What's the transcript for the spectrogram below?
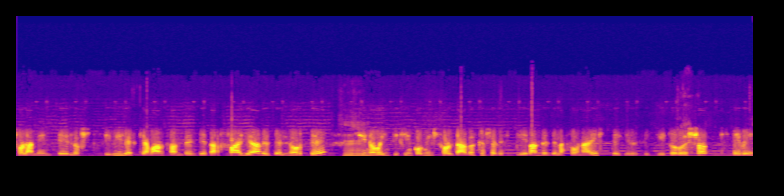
solamente los civiles que avanzan desde Tarfaya, desde el norte, uh -huh. sino 25.000 soldados que se despliegan desde la zona este. Quiero decir, y todo eso se ve.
